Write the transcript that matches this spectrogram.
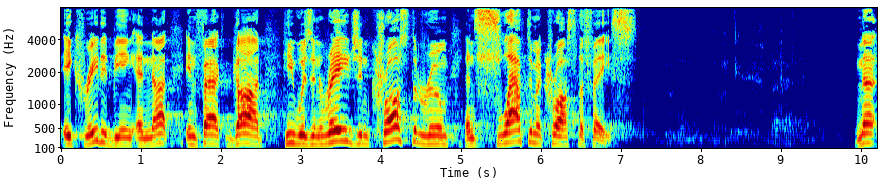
a created being and not, in fact, God, he was enraged and crossed the room and slapped him across the face. Not,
